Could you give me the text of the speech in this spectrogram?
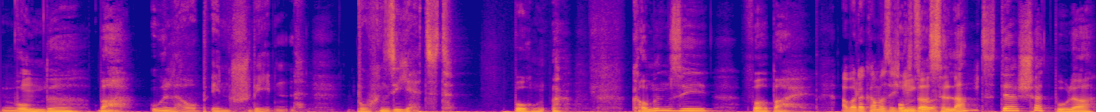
Wunderbar. Urlaub in Schweden. Buchen Sie jetzt. Bochum. Kommen Sie vorbei, Aber da kann man sich um nicht das so. Land der Schöttbuller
